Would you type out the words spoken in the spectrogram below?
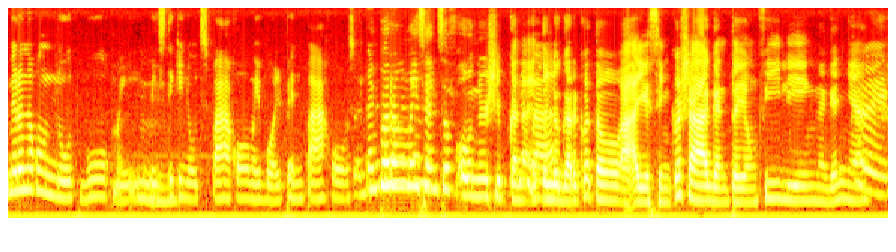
Meron akong notebook, may, may sticky notes pa ako, may ballpen pa ako. So, ang dami Yung parang may dami. sense of ownership ka na, Diba? ito lugar ko to, aayusin ko siya, ganito yung feeling na ganyan. Correct.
